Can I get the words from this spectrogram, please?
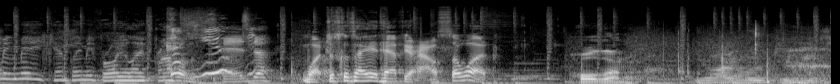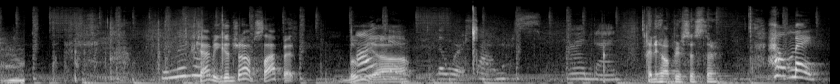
blaming me? You can't blame me for all your life problems, you kid. What? Just because I ate half your house, so what? Here you go. Gabby, good job. Slap it. Booyah. I the worst times. I'm done. Can you help your sister? Help me.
